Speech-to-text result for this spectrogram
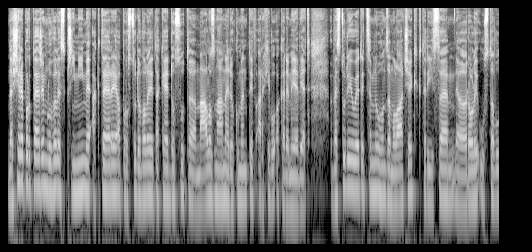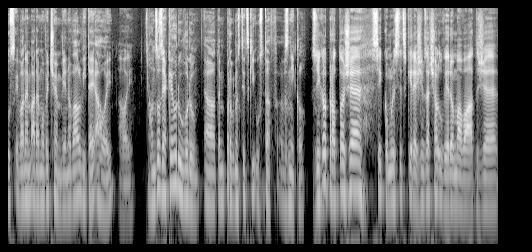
Naši reportéři mluvili s přímými aktéry a prostudovali také dosud málo známé dokumenty v archivu Akademie věd. Ve studiu je teď se mnou Honza Moláček, který se roli ústavu s Ivanem Adamovičem věnoval. Vítej, ahoj. Ahoj. Honzo, z jakého důvodu eh, ten prognostický ústav vznikl? Vznikl proto, že si komunistický režim začal uvědomovat, že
